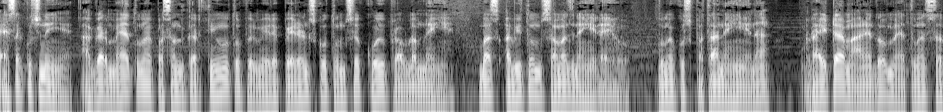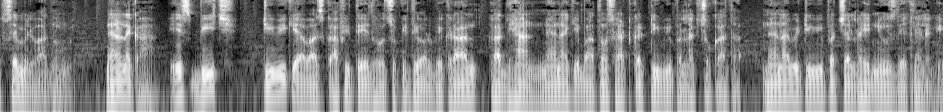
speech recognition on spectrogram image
ऐसा कुछ नहीं है। अगर मैं तुम्हें पसंद करती हूँ तो फिर मेरे पेरेंट्स को तुमसे कोई प्रॉब्लम नहीं है। बस अभी तुम समझ नहीं रहे हो। तुम्हें कुछ पता नहीं है ना? राइट टाइम आने दो, मैं तुम्हें सबसे मिलवा दूँगा। नैना ने कहा, इस बीच टीवी की आवाज़ काफ़ी तेज हो चुकी थी और विक्रांत का ध्यान नैना की बातों से हटकर टीवी पर लग चुका था। नैना भी टीवी पर चल रही न्यूज़ देखने लगी।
